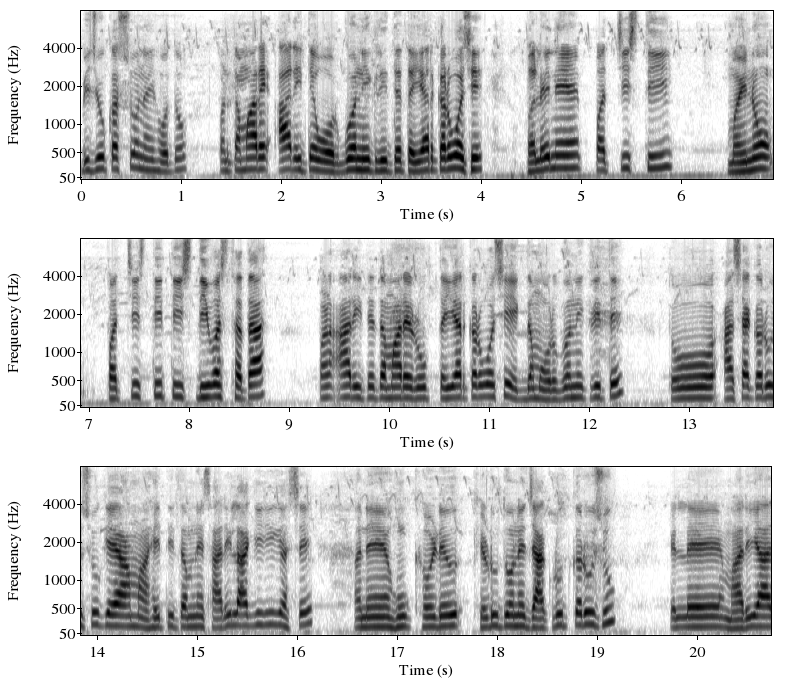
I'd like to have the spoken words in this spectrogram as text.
બીજું કશું નહીં હોતું. પણ તમારે આ રીતે ઓર્ગોનિક રીતે તૈયાર કરવો છે. ભલેને પચીસથી મહિનો પચીસથી ત્રીસ દિવસ થતાં પણ આ રીતે તમારે રોપ તૈયાર કરવો છે, એકદમ ઓર્ગોનિક રીતે. તો આશા કરું છું કે આ માહિતી તમને સારી લાગી હશે અને હું ખેડૂ, ખેડૂતોને જાગૃત કરું છું. એટલે મારી આ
